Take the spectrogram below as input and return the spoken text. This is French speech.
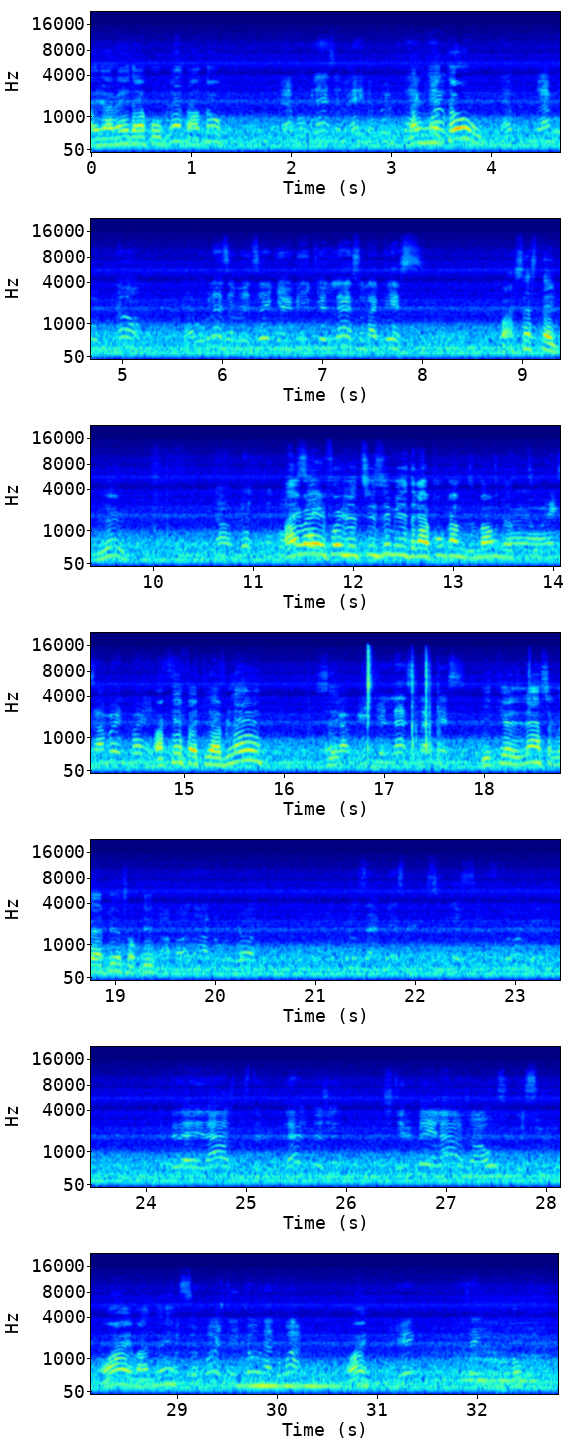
Ben, j'avais un drapeau blanc tantôt. Drapeau blanc, ça veut hey, t'as pas Dernier écouté tour. Drapeau, drapeau, non. Drapeau blanc, ça veut dire qu'il y a un véhicule lent sur la piste. Je pensais que c'était le bleu. Non, là, c'est pas Ah ouais, il faut que j'utilise mes drapeaux comme du monde. là. On examine bien. OK, fait que le blanc, c'est véhicule lent sur la piste. véhicule lent sur la piste, OK. En parlant dans l'autre, là, on pousse la piste, mais si là, sur le deux, là, c'était dans les larges, parce que c'était plus plat, j'imagine. Je t'ai vu bien large en haut, c'est t'ai côte à droite. Ouais. OK?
